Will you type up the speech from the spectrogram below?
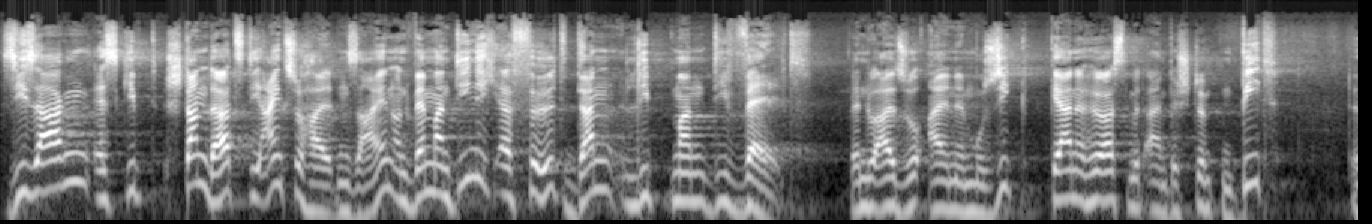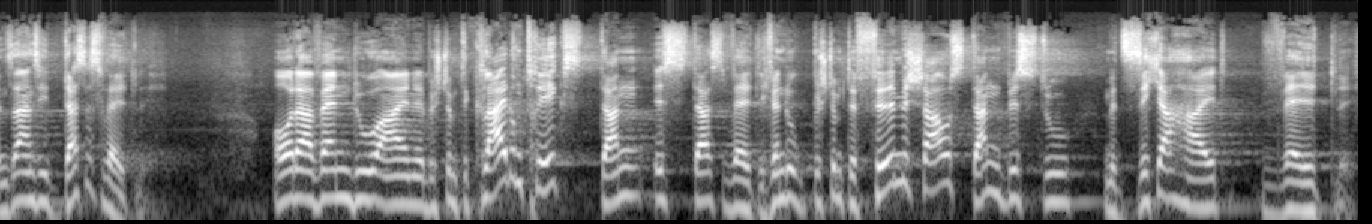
Sie sagen, es gibt Standards, die einzuhalten seien, und wenn man die nicht erfüllt, dann liebt man die Welt. Wenn du also eine Musik gerne hörst mit einem bestimmten Beat, dann sagen sie, das ist weltlich. Oder wenn du eine bestimmte Kleidung trägst, dann ist das weltlich. Wenn du bestimmte Filme schaust, dann bist du mit Sicherheit weltlich.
